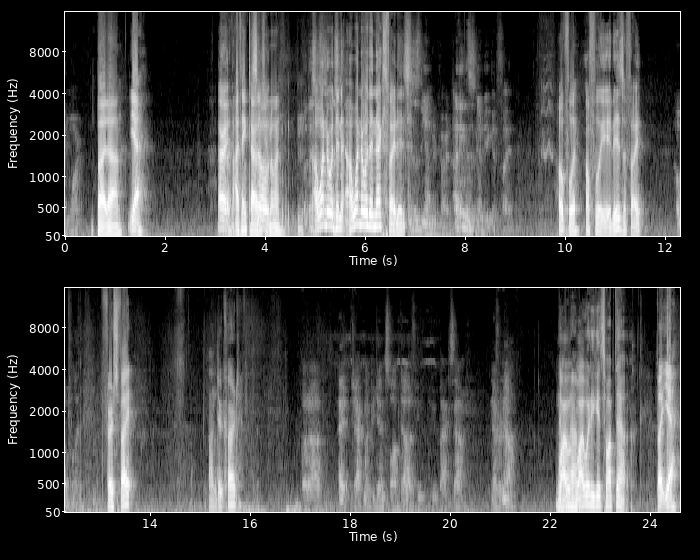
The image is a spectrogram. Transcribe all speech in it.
anymore. But um, yeah. All right. I think Tyler's So- gonna win. I wonder what the ne- I wonder what the next fight This is. is the undercard. I think this is gonna be a good fight. Hopefully, Hopefully, it is a fight. Hopefully. first fight. Undercard. But uh, hey, Jack might be getting swapped out if he, he backs out. Never know. Why? Never know. Why would he get swapped out? But yeah,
